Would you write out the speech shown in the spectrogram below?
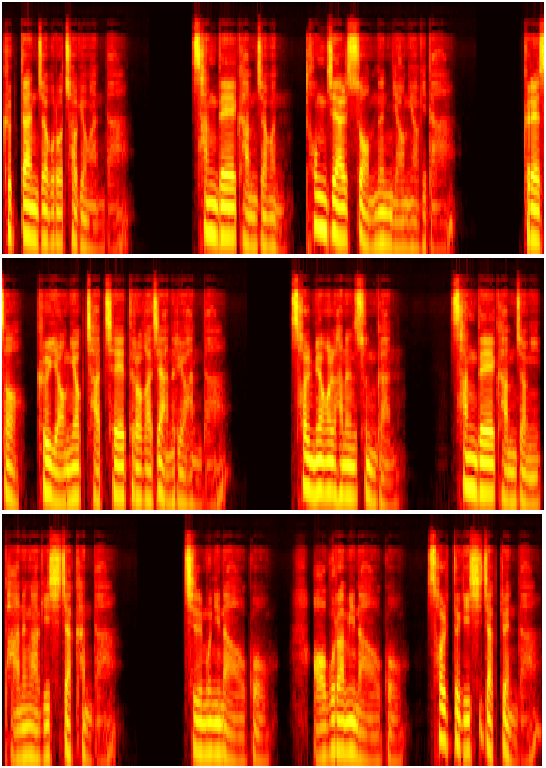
극단적으로 적용한다. 상대의 감정은 통제할 수 없는 영역이다. 그래서 그 영역 자체에 들어가지 않으려 한다. 설명을 하는 순간 상대의 감정이 반응하기 시작한다. 질문이 나오고 억울함이 나오고 설득이 시작된다.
